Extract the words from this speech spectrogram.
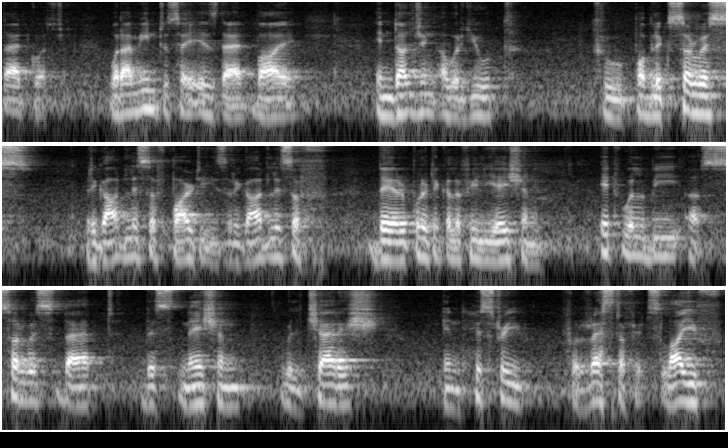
that question. What I mean to say is that by indulging our youth through public service, regardless of parties, regardless of their political affiliation, it will be a service that this nation will cherish in history for the rest of its life.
